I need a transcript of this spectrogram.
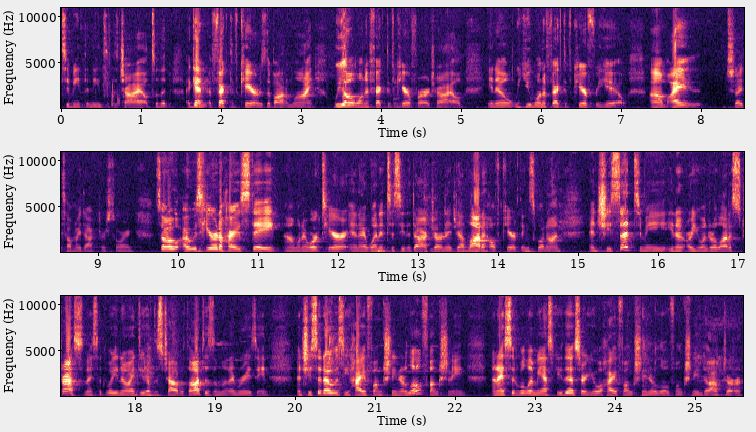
to meet the needs of the child. So that, again, effective care is the bottom line. We all want effective care for our child. You know, you want effective care for you. Um, I, should I tell my doctor story? So I was here at Ohio State uh, when I worked here, and I went in to see the doctor, and I did a lot of healthcare things going on. And she said to me, you know, are you under a lot of stress? And I said, well, you know, I do have this child with autism that I'm raising. And she said, oh, is he high functioning or low functioning? And I said, well, let me ask you this: Are you a high functioning or low functioning doctor?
